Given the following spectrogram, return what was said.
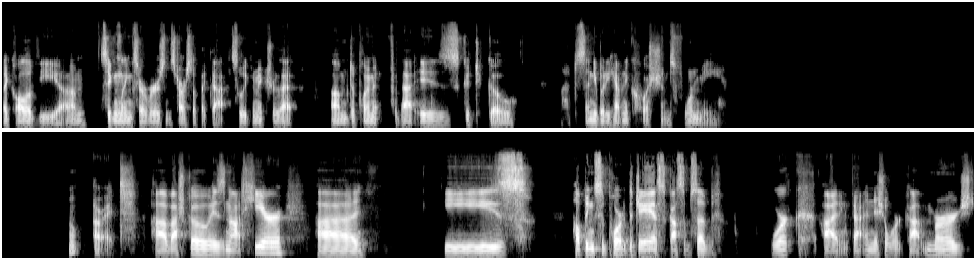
like all of the um, signaling servers and star stuff like that so we can make sure that um, deployment for that is good to go. Uh, does anybody have any questions for me? Oh, all right. Uh, Vasco is not here. Uh, he's helping support the JS Gossip Sub work. I think that initial work got merged.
